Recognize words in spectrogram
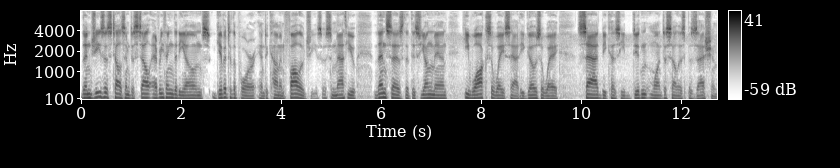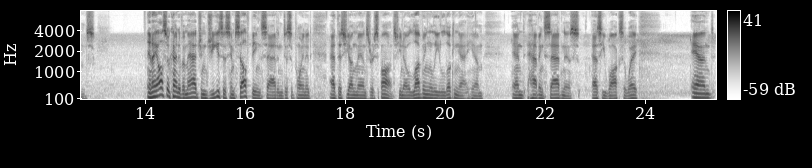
Then Jesus tells him to sell everything that he owns, give it to the poor, and to come and follow Jesus. And Matthew then says that this young man, he walks away sad. He goes away sad because he didn't want to sell his possessions. And I also kind of imagine Jesus himself being sad and disappointed at this young man's response, you know, lovingly looking at him and having sadness as he walks away. And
